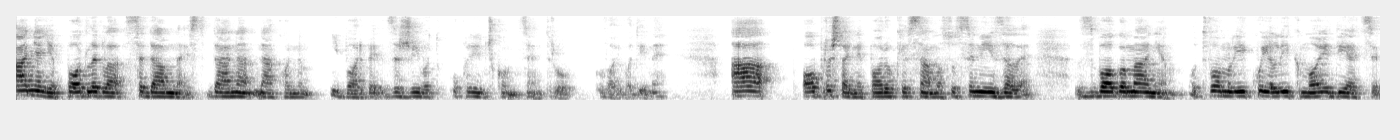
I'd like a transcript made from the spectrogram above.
Anja je podlegla 17 dana nakon i borbe za život u kliničkom centru Vojvodine. A oproštajne poruke samo su se nizale. Zbogom Anja, u tvom liku je lik moje djece,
